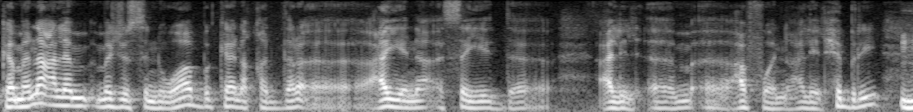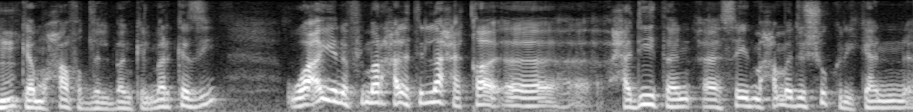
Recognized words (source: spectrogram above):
كما نعلم مجلس النواب كان قد عين السيد علي عفوا علي الحبري كمحافظ للبنك المركزي وعين في مرحلة لاحقة حديثا السيد محمد الشكري كان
